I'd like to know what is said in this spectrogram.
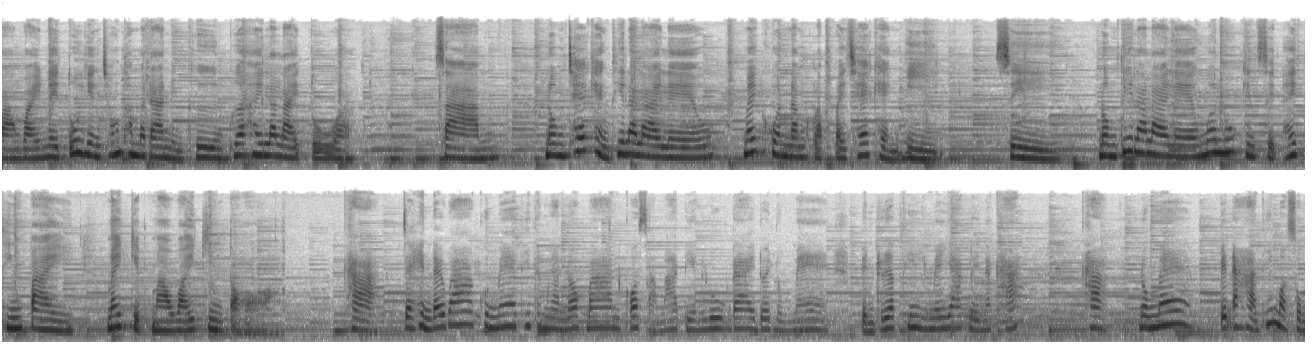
วางไว้ในตู้เย็นช่องธรรมดาหนึ่งคืนเพื่อให้ละลายตัว 3. นมแช่แข็งที่ละลายแล้ว ไม่ควรนำกลับไปแช่แข็งอีก 4. นมที่ละลายแล้วเมื่อลูกกินเสร็จให้ทิ้งไป ไม่เก็บมาไว้กินต่อ ค่ะ จะเห็นได้ว่าคุณแม่ที่ทำงานนอกบ้านก็สามารถเลี้ยงลูกได้ด้วยนมแม่ เป็นเรื่องที่ไม่ยากเลยนะคะ ค่ะ นมแม่เป็นอาหารที่เหมาะสม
